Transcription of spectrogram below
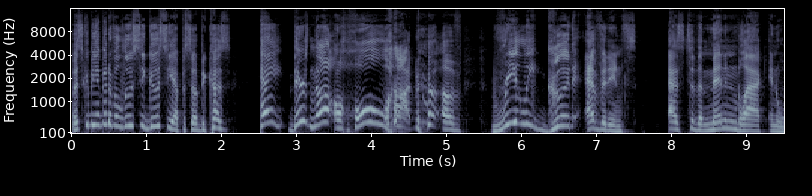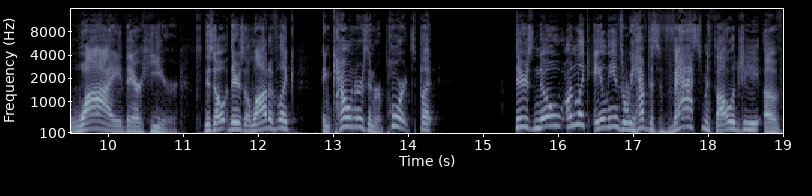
but it's going to be a bit of a loosey goosey episode because, hey, there's not a whole lot of really good evidence as to the Men in Black and why they're here. There's a, there's a lot of like encounters and reports, but there's no unlike aliens where we have this vast mythology of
